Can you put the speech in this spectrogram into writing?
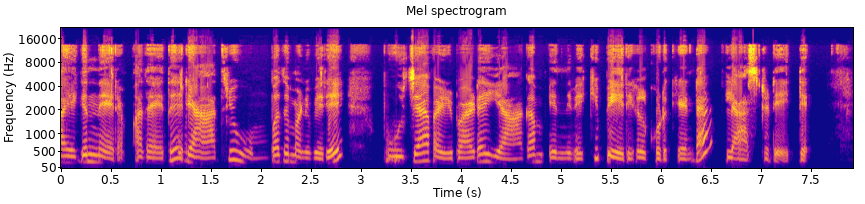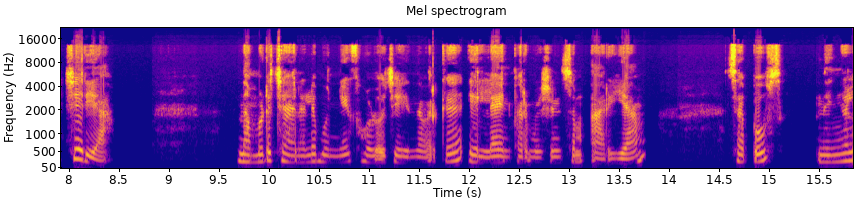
വൈകുന്നേരം അതായത് രാത്രി ഒമ്പത് മണിവരെ പൂജ വഴിപാട് യാഗം എന്നിവയ്ക്ക് പേരുകൾ കൊടുക്കേണ്ട ലാസ്റ്റ് ഡേറ്റ് ശരിയാ? നമ്മുടെ ചാനൽ മുന്നേ ഫോളോ ചെയ്യുന്നവർക്ക് എല്ലാ ഇൻഫർമേഷൻസും അറിയാം. സപ്പോസ് നിങ്ങൾ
